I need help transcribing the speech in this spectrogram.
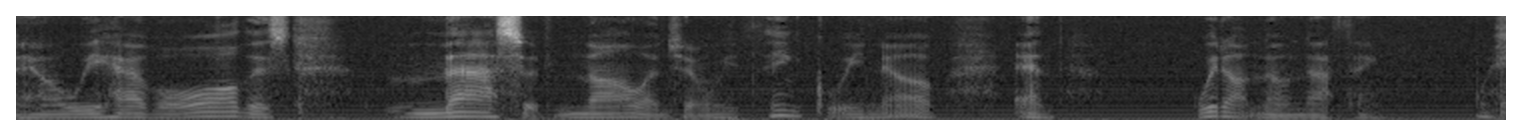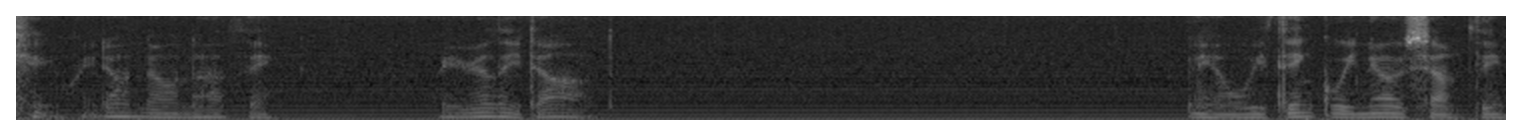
You know, we have all this massive knowledge and we think we know and we don't know nothing. We, we don't know nothing. We really don't. You know, we think we know something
